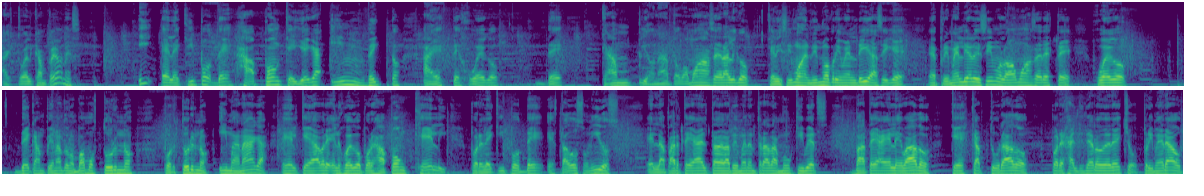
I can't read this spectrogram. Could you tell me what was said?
actual campeones, y el equipo de Japón que llega invicto a este juego de campeonato. Vamos a hacer algo que lo hicimos el mismo primer día, así que el primer día lo hicimos, lo vamos a hacer este juego de campeonato. Nos vamos turno por turno. Y Managa es el que abre el juego por Japón. Kelly por el equipo de Estados Unidos. En la parte alta de la primera entrada, Mookie Betts batea elevado, que es capturado por el jardinero derecho. Primer out,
